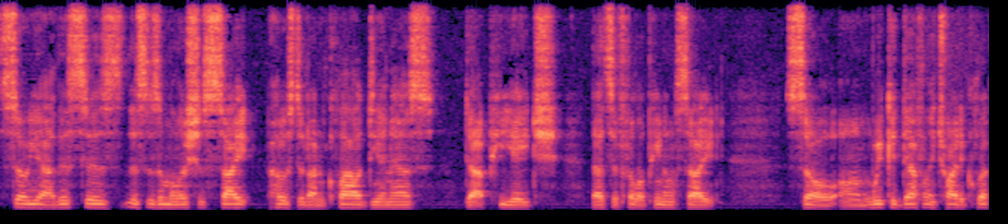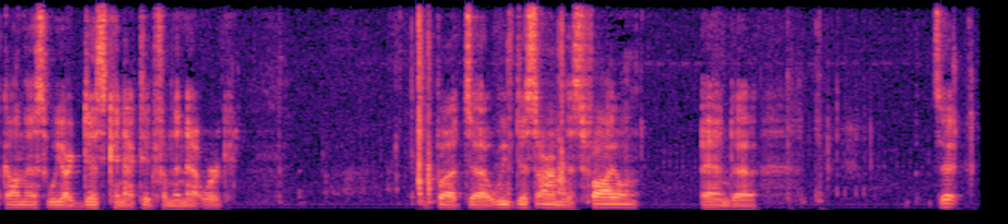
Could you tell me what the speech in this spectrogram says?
So yeah, this is this is a malicious site hosted on clouddns.ph. That's a Filipino site. So um, we could definitely try to click on this. We are disconnected from the network, but uh, we've disarmed this file, and uh, that's it.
